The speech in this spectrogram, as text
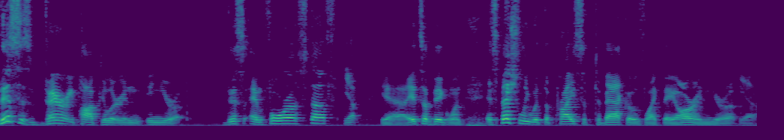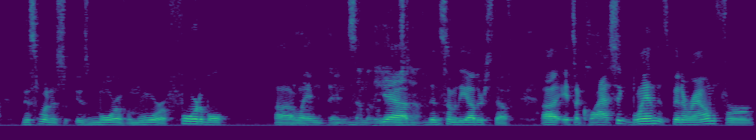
This is very popular in in Europe. This amphora stuff. Yep. Yeah, it's a big one, especially with the price of tobaccos like they are in Europe. Yeah. This one is is more of a more affordable Blend than some of the Um, yeah other stuff. than some of the other stuff. Uh, it's a classic blend that's been around for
